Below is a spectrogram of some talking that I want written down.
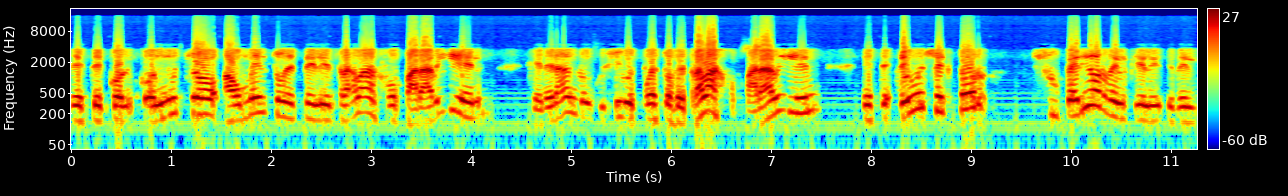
este con, con mucho aumento de teletrabajo para bien, generando inclusive puestos de trabajo para bien, este, de un sector superior del que le- del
